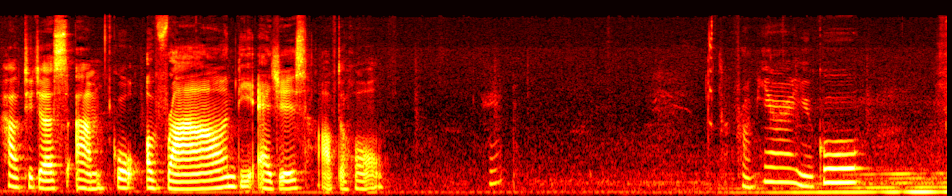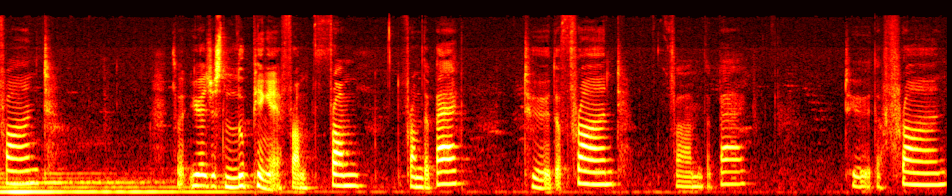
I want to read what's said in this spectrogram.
how to just um, go around the edges of the hole. From here you go front. So you're just looping it from from from the back to the front from the back to the front.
